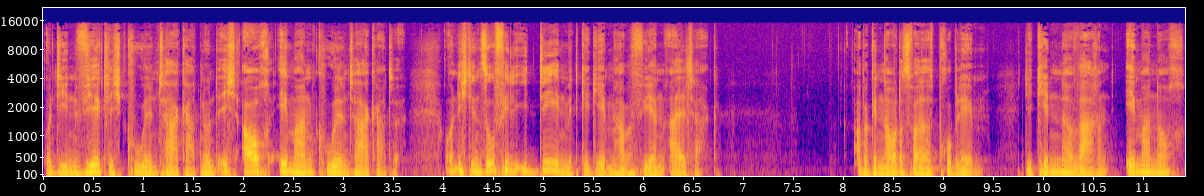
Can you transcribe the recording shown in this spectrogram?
und die einen wirklich coolen Tag hatten und ich auch immer einen coolen Tag hatte und ich denen so viele Ideen mitgegeben habe für ihren Alltag. Aber genau das war das Problem. Die Kinder waren immer noch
